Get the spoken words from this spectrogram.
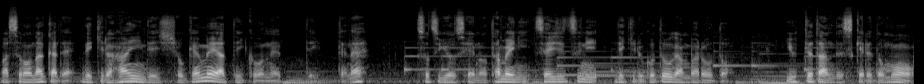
まあ、その中でできる範囲で一生懸命やっていこうねって言ってね卒業生のために誠実にできることを頑張ろうと言ってたんですけれども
